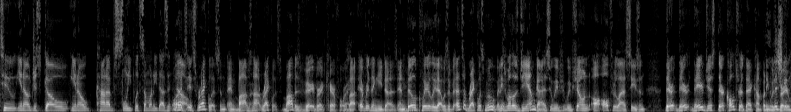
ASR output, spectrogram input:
to, you know, just go, you know, kind of sleep with someone he doesn't Well, know. it's, it's reckless, and, and Bob's not reckless. Bob is very, very careful about everything he does. Mm-hmm. And Bill clearly that was a that's a reckless move, and he's one of those GM guys who we've we've shown all, all through last season. They're they're they're just their culture at that company It's the was very Michigan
